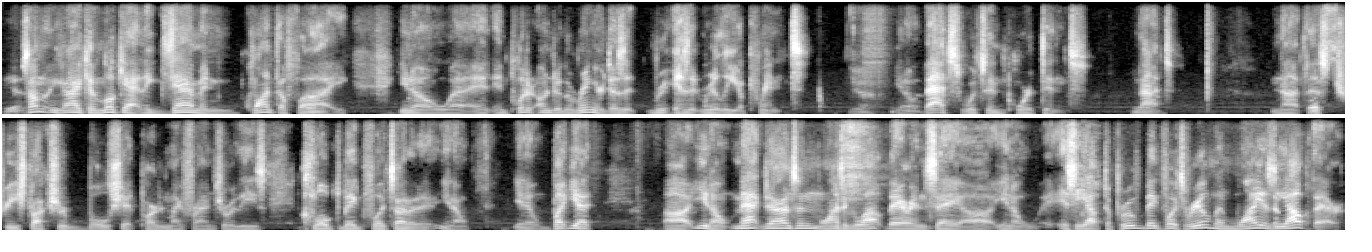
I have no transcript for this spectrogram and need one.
Yeah. Something I can look at and examine, quantify, you know, uh, and, and, put it under the ringer. Does it? Re- is it really a print? Yeah. You know, that's what's important, yeah. not not this tree structure bullshit. Pardon my French, or these cloaked Bigfoots on it. You know, you know, but yet, uh, you know, Matt Johnson wants to go out there and say, uh, you know, is he out to prove Bigfoot's real? Then why is he out there?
